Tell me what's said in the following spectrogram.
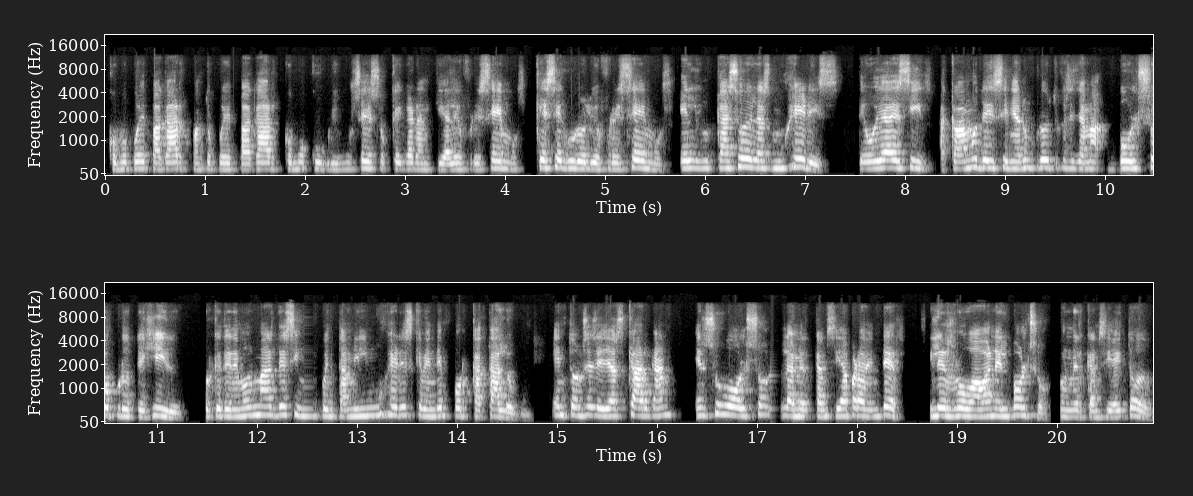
cómo puede pagar, cuánto puede pagar, cómo cubrimos eso, qué garantía le ofrecemos, qué seguro le ofrecemos. El caso de las mujeres, te voy a decir, acabamos de diseñar un producto que se llama bolso protegido, porque tenemos más de 50 mil mujeres que venden por catálogo. Entonces ellas cargan en su bolso la mercancía para vender y les robaban el bolso con mercancía y todo.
